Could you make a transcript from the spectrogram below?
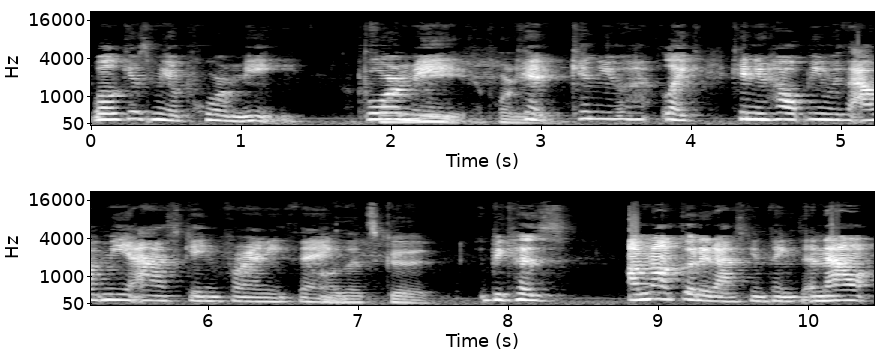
well, it gives me a poor me. Poor, poor me. me, a poor can me. can you like can you help me without me asking for anything? oh, that's good. Because I'm not good at asking things. And now,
